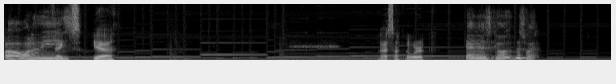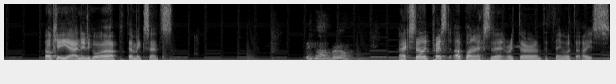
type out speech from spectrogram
Oh, one of these. things. Yeah. That's not gonna work. Yeah, it is. Go this way. Okay, yeah, I need to go up. That makes sense. Where you going, bro? I accidentally pressed up on accident right there on the thing with the ice.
